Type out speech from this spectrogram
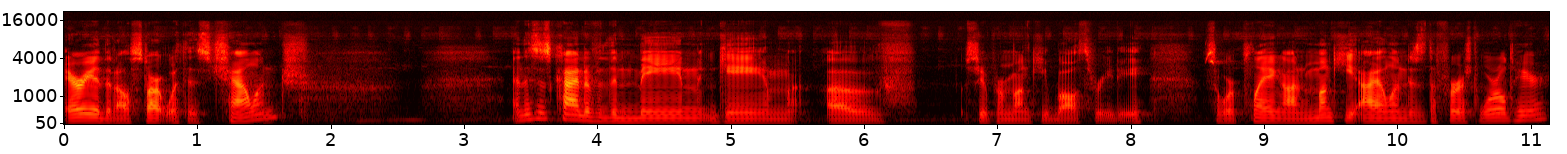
area that I'll start with is Challenge. And this is kind of the main game of Super Monkey Ball 3D. So we're playing on Monkey Island as the first world here.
